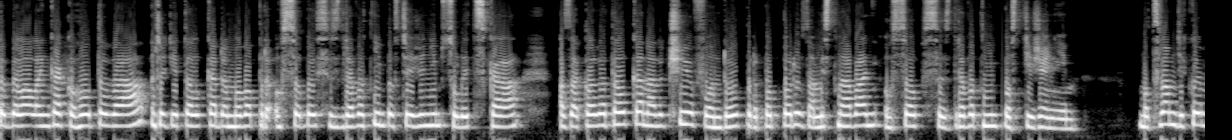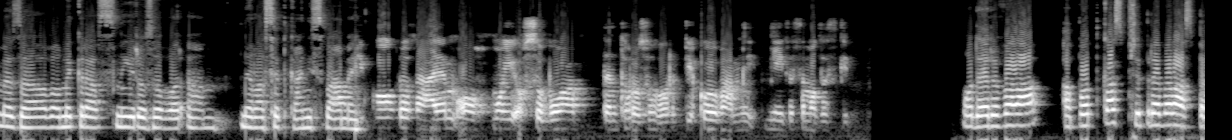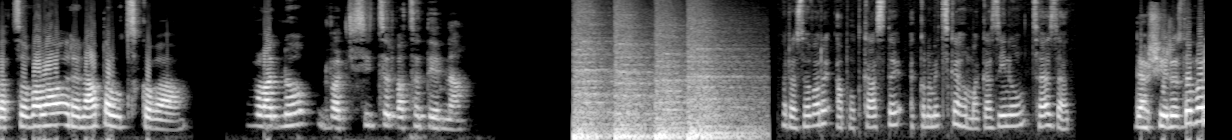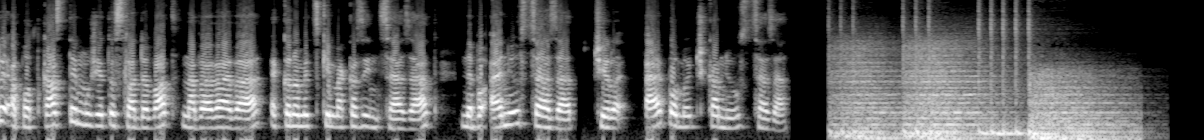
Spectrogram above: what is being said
To byla Lenka Kohoutová, ředitelka domova pro osoby se zdravotním postižením Sulická a zakladatelka Nadačního fondu pro podporu zaměstnávání osob se zdravotním postižením. Moc vám děkujeme za velmi krásný rozhovor a milé setkání s vámi. Děkuji za zájem o moji osobu a tento rozhovor. Děkuji vám, mějte se moc hezky. Moderovala a podcast připravila a zpracovala Renáta Lucková. V lednu 2021. Rozhovory a podcasty ekonomického magazínu CZ. Další rozhovory a podcasty můžete sledovat na www.ekonomickymagazin.cz nebo enews.cz, čili e-news.cz.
